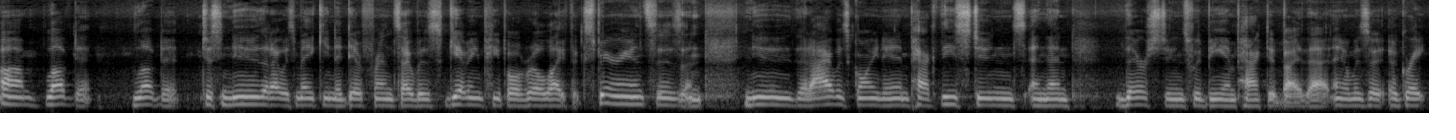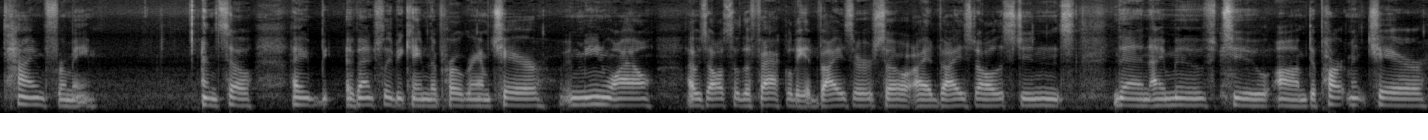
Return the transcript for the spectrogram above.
um, loved it. Loved it. Just knew that I was making a difference. I was giving people real life experiences and knew that I was going to impact these students and then their students would be impacted by that. And it was a, a great time for me. And so I eventually became the program chair. And meanwhile, I was also the faculty advisor, so I advised all the students. Then I moved to um, department chair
